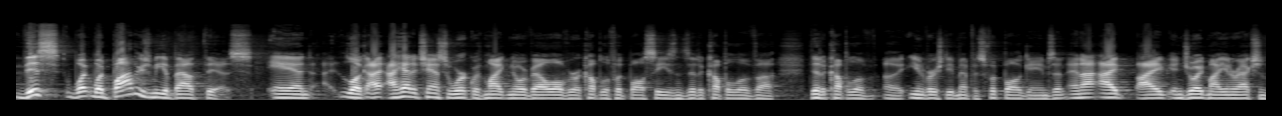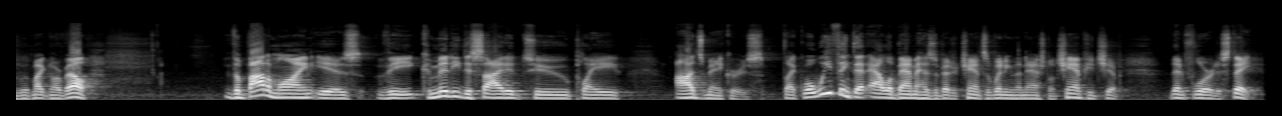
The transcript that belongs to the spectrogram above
This what what bothers me about this, and look, I, I had a chance to work with Mike Norvell over a couple of football seasons. Did a couple of uh, did a couple of uh, University of Memphis football games, and and I, I I enjoyed my interactions with Mike Norvell. The bottom line is the committee decided to play odds makers. Like, well, we think that Alabama has a better chance of winning the national championship than Florida State.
